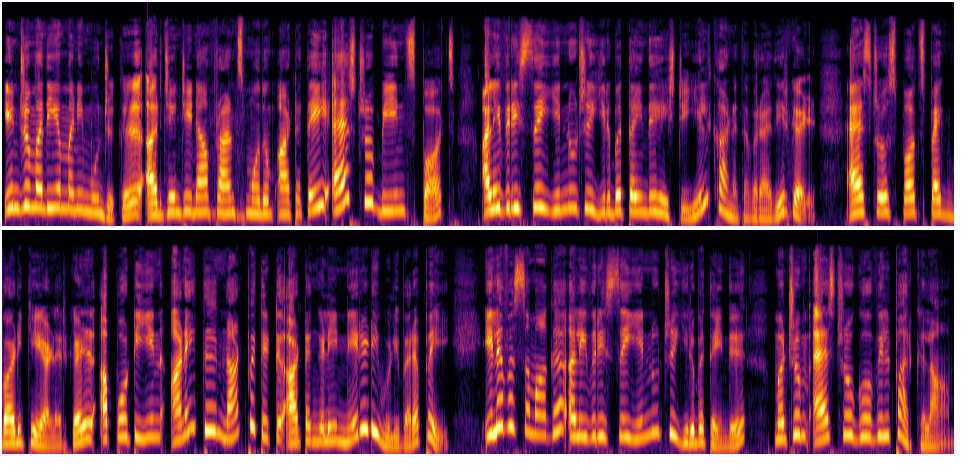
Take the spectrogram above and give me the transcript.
இன்று மதியம் மணி மூன்றுக்கு அர்ஜென்டினா பிரான்ஸ் மோதும் ஆட்டத்தை ஆஸ்ட்ரோ பீன் ஸ்பாட்ஸ் அலைவரிசை எண்ணூற்று இருபத்தைந்து ஹெச்டியில் காண தவறாதீர்கள். ஆஸ்ட்ரோ ஸ்பாட்ஸ் பேக் வாடிக்கையாளர்கள் அப்போட்டியின் அனைத்து நாற்பத்தெட்டு ஆட்டங்களின் நேரடி ஒளிபரப்பை இலவசமாக அலைவரிசை எண்ணூற்று இருபத்தைந்து மற்றும் ஆஸ்ட்ரோகோவில் பார்க்கலாம்.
